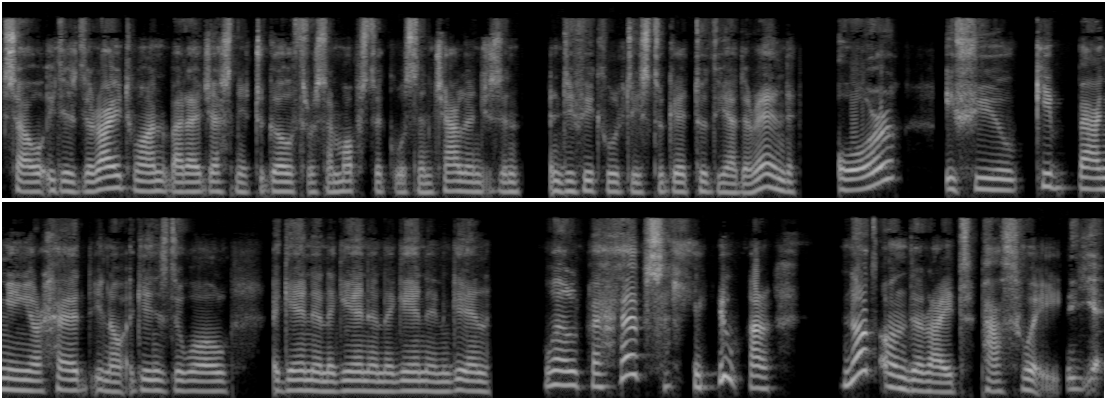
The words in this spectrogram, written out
So it is the right one but i just need to go through some obstacles and challenges and, and difficulties to get to the other end. Or if you keep banging your head you know against the wall again and again and again and again well perhaps you are not on the right pathway. Yeah,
